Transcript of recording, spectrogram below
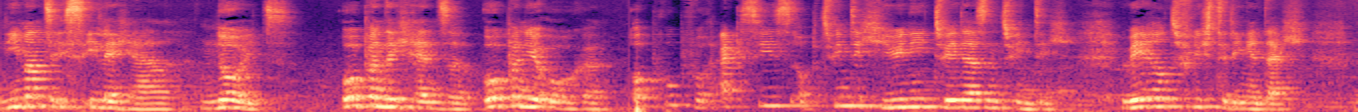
Niemand is illegaal. Nooit. Open de grenzen, open je ogen. Oproep voor acties op 20 juni 2020, Wereldvluchtelingendag.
